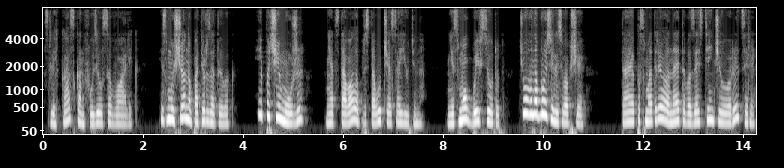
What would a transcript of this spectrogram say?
Слегка сконфузился Валик и смущенно потер затылок. И почему же? Не отставала приставучая Саютина. Не смог бы и все тут. Чего вы набросились вообще? Тая посмотрела на этого застенчивого рыцаря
